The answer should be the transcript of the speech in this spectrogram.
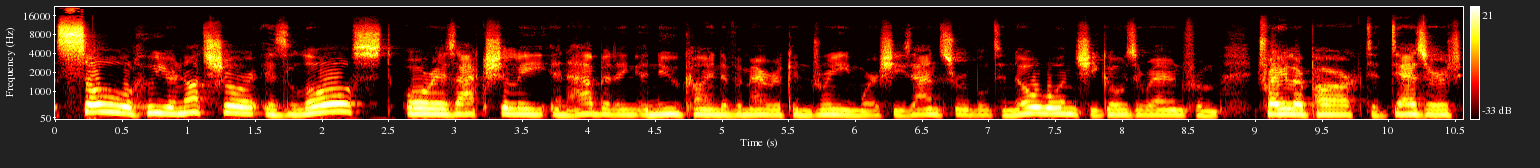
soul who you're not sure is lost or is actually inhabiting a new kind of American dream where she's answerable to no one. She goes around from trailer park to desert,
